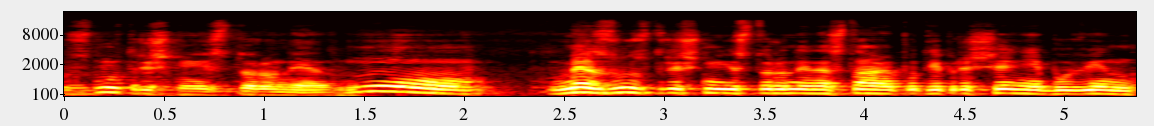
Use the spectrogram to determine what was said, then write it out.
з внутрішньої сторони. Ну, ми з внутрішньої сторони не ставимо по тій причині, бо він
